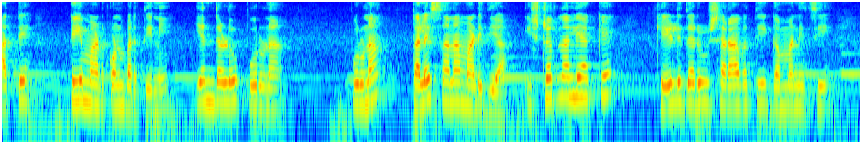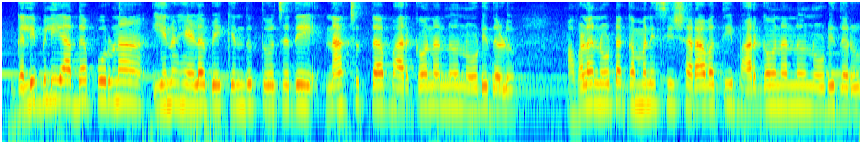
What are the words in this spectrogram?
ಅತ್ತೆ, ಟೀ ಮಾಡ್ಕೊಂಡು ಬರ್ತೀನಿ, ಎಂದಳು ಪೂರ್ಣ. ಪೂರ್ಣ, ತಲೆ ಸ್ನಾನ ಮಾಡಿದ್ಯಾ? ಇಷ್ಟೊತ್ತಿನಲ್ಲಿ ಯಾಕೆ? ಕೇಳಿದರು ಶರಾವತಿ ಗಮನಿಸಿ, ಗಲಿಬಿಲಿಯಾದ ಪೂರ್ಣ, ಏನು ಹೇಳಬೇಕೆಂದು ತೋಚದೆ ನಾಚುತ್ತಾ ಭಾರ್ಗವನನ್ನು ನೋಡಿದಳು. ಅವಳ ನೋಟ ಗಮನಿಸಿ ಶರಾವತಿ ಭಾರ್ಗವನನ್ನು ನೋಡಿದರು.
